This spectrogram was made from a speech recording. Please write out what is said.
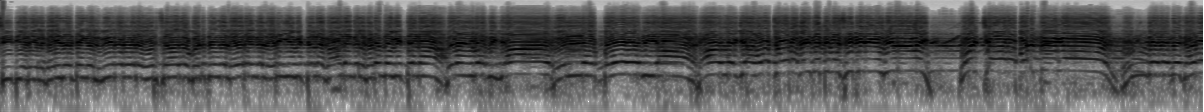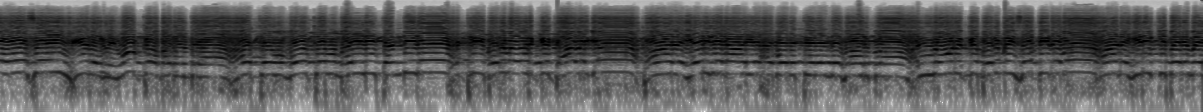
சீட்டியடிகள் கைதட்டுங்கள் வீரர்களை உற்சாகப்படுத்துங்கள் நேரங்கள் நெருங்கி விட்டன காலங்கள் கடந்து விட்டன. யார்? வெல்ல போவது யார் காலையா ஜோர கைதட்டுங்கள் சீட்டியடிகள் வீரர்களை உற்சாகப்படுத்துங்கள் உங்களது கரவாசை வீரர்களின் ஊக்கம் மருந்து ஆக்கமும் ஊக்கமும் அள்ளி தந்திட வெற்றி பெறுவதற்கு காலையா கால எரிதலாய பொறுத்திருந்து பார்ப்பா அல்லூருக்கு பெருமை சேர்த்திடவா ஆனகிரிக்கு பெருமை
